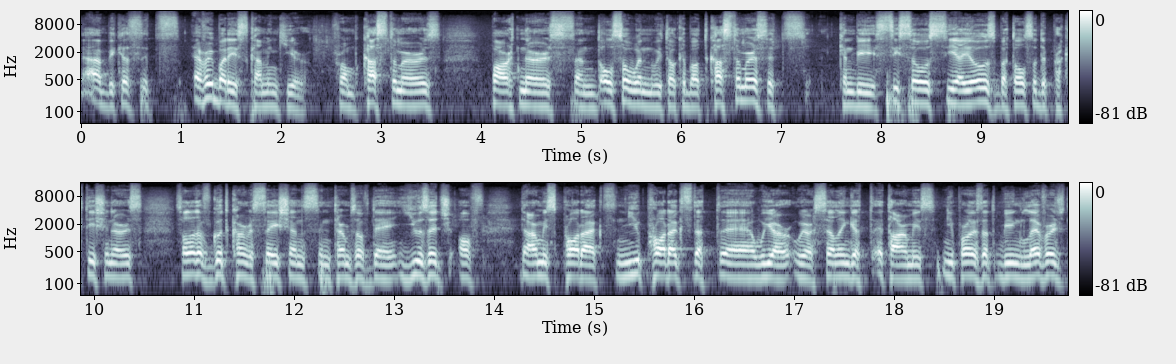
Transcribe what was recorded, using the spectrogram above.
Yeah, because it's everybody's coming here, from customers, partners, and also when we talk about customers, it can be CISOs, CIOs, but also the practitioners. So a lot of good conversations in terms of the usage of the Armis products, new products that uh, we are we are selling at, at Armis, new products that are being leveraged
